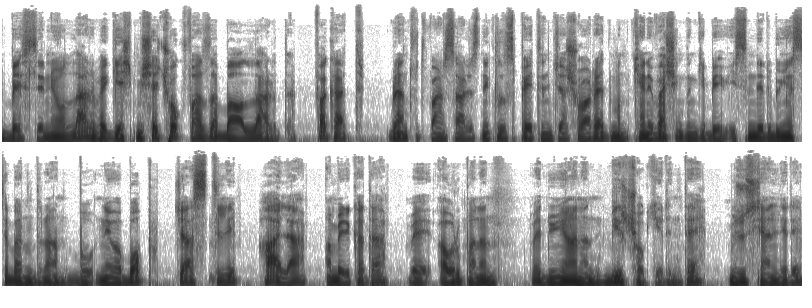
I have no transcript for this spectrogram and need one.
besleniyorlar ve geçmişe çok fazla bağlılardı. Fakat Brentwood Marsalis, Nicholas Payton, Joshua Redmond, Kenny Washington gibi isimleri bünyesinde barındıran bu neo bop jazz stili hala Amerika'da ve Avrupa'nın ve dünyanın birçok yerinde müzisyenleri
